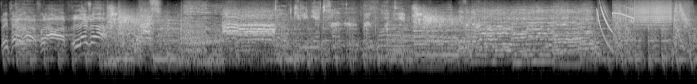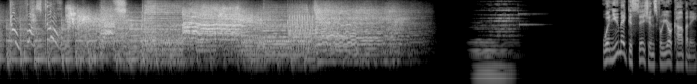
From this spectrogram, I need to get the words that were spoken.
Prepare her for our pleasure. Father. I want him. Go, Flash, go! Flash! When you make decisions for your company,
